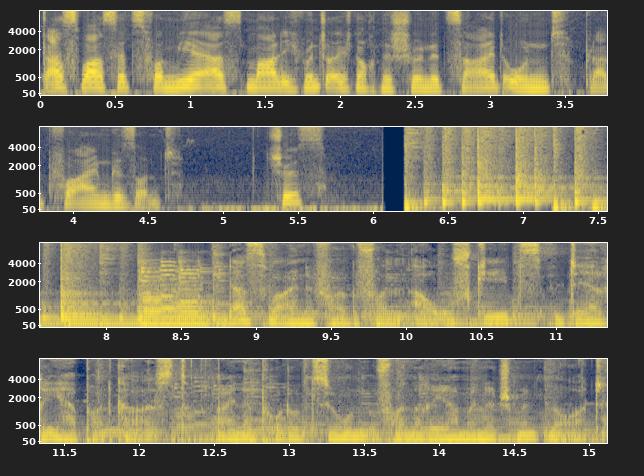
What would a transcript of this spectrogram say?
Das war es jetzt von mir erstmal. Ich wünsche euch noch eine schöne Zeit und bleibt vor allem gesund. Tschüss. Das war eine Folge von Auf geht's, der Reha-Podcast, eine Produktion von Reha Management Nord.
